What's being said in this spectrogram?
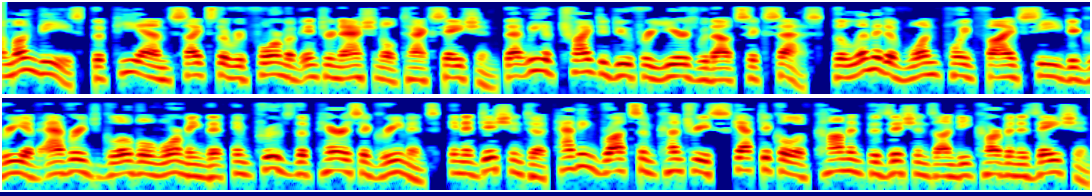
Among these, the PM cites the reform of international taxation, that we have tried to do for years without success, the limit of 1.5 C degree of average global warming that, improves the Paris agreements, in addition to, having brought some countries skeptical of common positions on decarbonization,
